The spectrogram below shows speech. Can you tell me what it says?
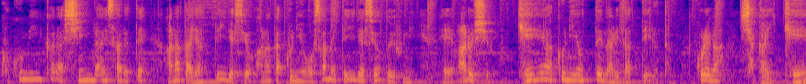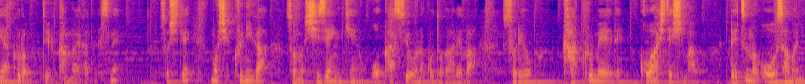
国民から信頼されてあなたやっていいですよあなた国を治めていいですよというふうに、えー、ある種契約によって成り立っているんだ。これが社会契約論という考え方ですね。そしてもし国がその自然権を犯すようなことがあればそれを革命で壊してしまう。別の王様に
